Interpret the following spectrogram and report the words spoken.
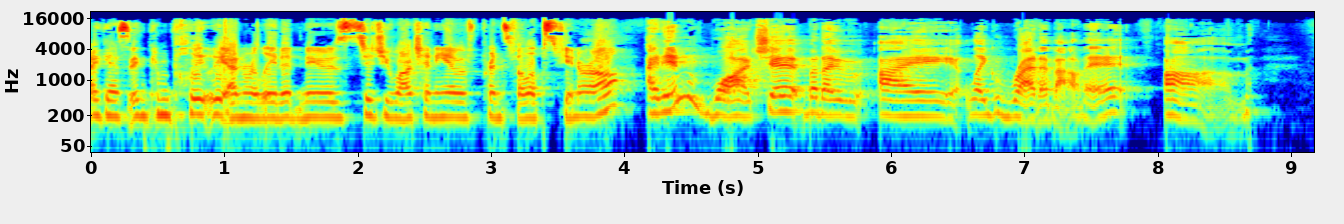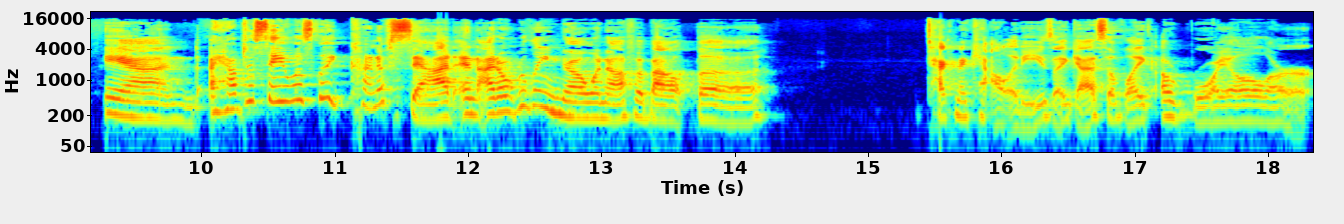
I guess in completely unrelated news, did you watch any of Prince Philip's funeral? I didn't watch it, but I I like read about it. Um, and I have to say it was like kind of sad, and I don't really know enough about the technicalities, I guess, of like a royal or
